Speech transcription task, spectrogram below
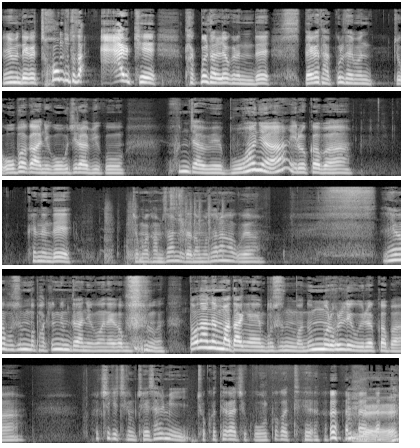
왜냐면 내가 처음부터 다 아, 이렇게 닭불 달려 그랬는데 내가 닭불 달면 좀 오바가 아니고 오지랖이고 혼자 왜 뭐하냐 이럴까봐 그랬는데 정말 감사합니다. 너무 사랑하고요. 내가 무슨 뭐 박경님도 아니고 내가 무슨 뭐 떠나는 마당에 무슨 뭐 눈물 흘리고 이럴까봐 솔직히 지금 제 삶이 좋같아가지고 울 것 같아요. 네.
